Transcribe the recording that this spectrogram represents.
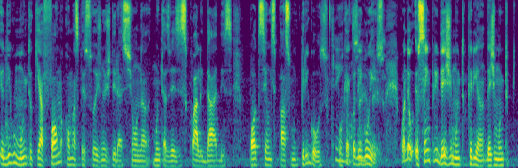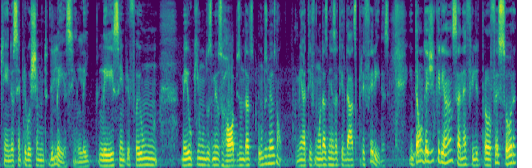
eu digo muito que a forma como as pessoas nos direcionam, muitas vezes, qualidades pode ser um espaço muito perigoso. Sim, Por que, que eu digo certeza. isso? Quando eu, eu sempre, desde muito criança, desde muito pequeno, eu sempre gostei muito de ler, assim, ler, ler sempre foi um, meio que um dos meus hobbies, um, das, um dos meus não, a minha, uma das minhas atividades preferidas. Então, desde criança, né, filho de professora,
